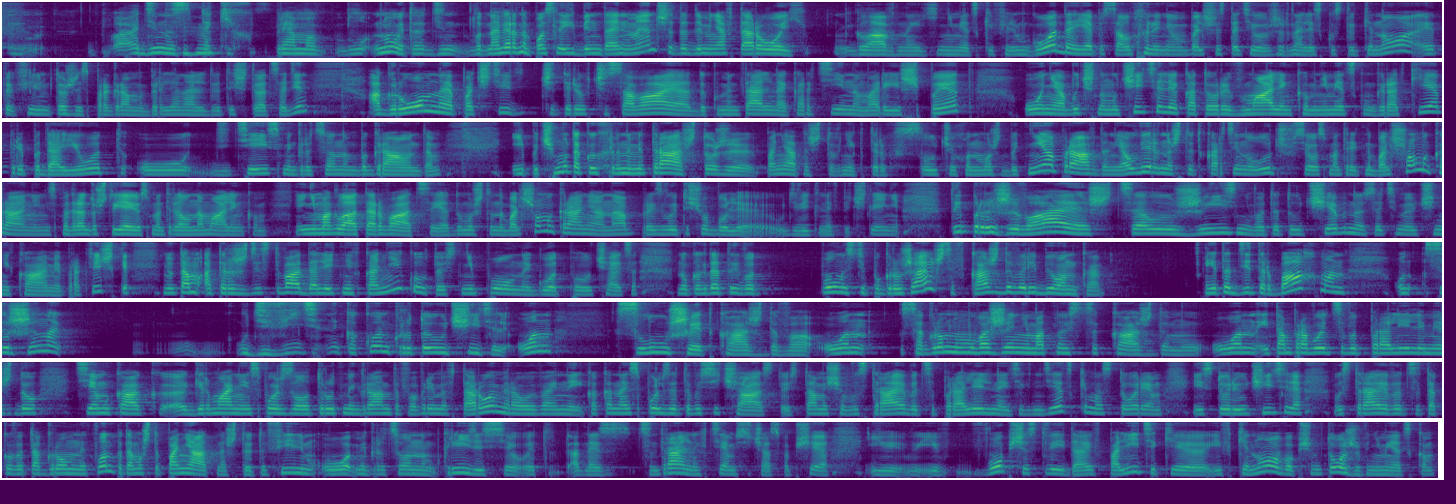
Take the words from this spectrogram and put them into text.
один из mm-hmm. таких прямо, ну, это один, вот, наверное, после их Бендайн Мэнш, это для меня второй главный немецкий фильм года. Я писала про него большую статью в журнале «Искусство кино». Это фильм тоже из программы «Берлинале 2021». Огромная, почти четырехчасовая документальная картина Марии Шпет о необычном учителе, который в маленьком немецком городке преподает у детей с миграционным бэкграундом. И почему такой хронометраж? Тоже понятно, что в некоторых случаях он может быть не оправдан. Я уверена, что эту картину лучше всего смотреть на большом экране, несмотря на то, что я ее смотрела на маленьком и не могла оторваться. Я думаю, что на большом экране она производит еще более удивительное впечатление. Ты проживаешь целую жизнь, вот эту учебную с этими учениками. Практически, ну там от Рождества до летних каникул, то есть не полный год получается, но когда ты вот полностью погружаешься в каждого ребенка. И этот Дитер Бахман, он совершенно удивительный, какой он крутой учитель. Он слушает каждого, он с огромным уважением относится к каждому. Он, и там проводятся вот параллели между тем, как э, Германия использовала труд мигрантов во время Второй мировой войны, и как она использует его сейчас. То есть там еще выстраивается параллельно этим детским историям и истории учителя, выстраивается такой вот огромный фон, потому что понятно, что это фильм о миграционном кризисе, это одна из центральных тем сейчас вообще и, и в обществе, и, да, и в политике, и в кино, в общем, тоже в немецком.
